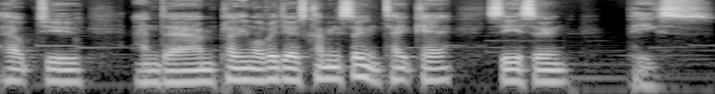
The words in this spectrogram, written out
helped you, and um, plenty more videos coming soon. Take care. See you soon. Peace.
